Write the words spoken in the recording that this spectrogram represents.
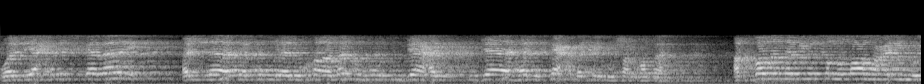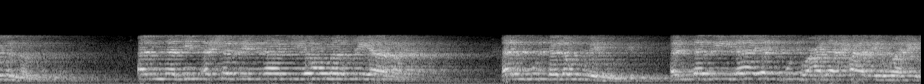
وليحرص كذلك ألا تكون نخامته تجاه الكعبة المشرفة. أخبر النبي صلى الله عليه وسلم أن من أشر الناس يوم القيامة المتلون الذي لا يثبت على حال واحد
